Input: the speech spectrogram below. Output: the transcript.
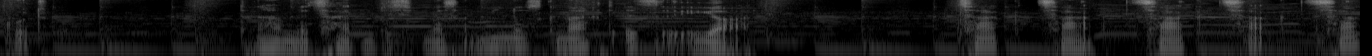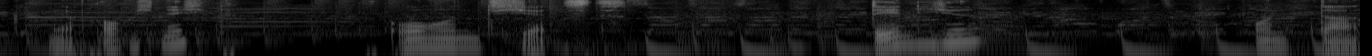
Gut. Dann haben wir jetzt halt ein bisschen was am Minus gemacht. Ist egal. Zack, zack, zack, zack, zack. Mehr brauche ich nicht. Und jetzt den hier. Und dann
